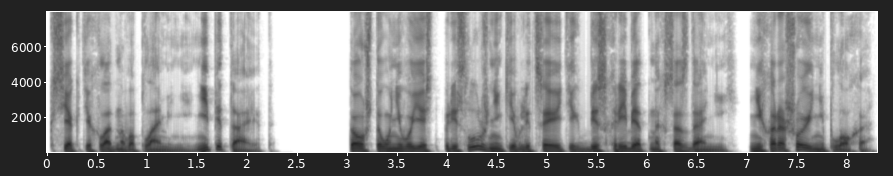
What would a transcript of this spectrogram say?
к секте Хладного Пламени не питает. То, что у него есть прислужники в лице этих бесхребетных созданий, ни хорошо и ни плохо.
